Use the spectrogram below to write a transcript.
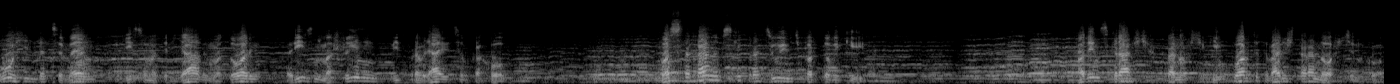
Вугілля, цемент, лісоматеріали, мотори, різні машини відправляються в Каховку. В Остахановській працюють портовики. Один з кращих крановщиків порту товариш Таранощенко.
